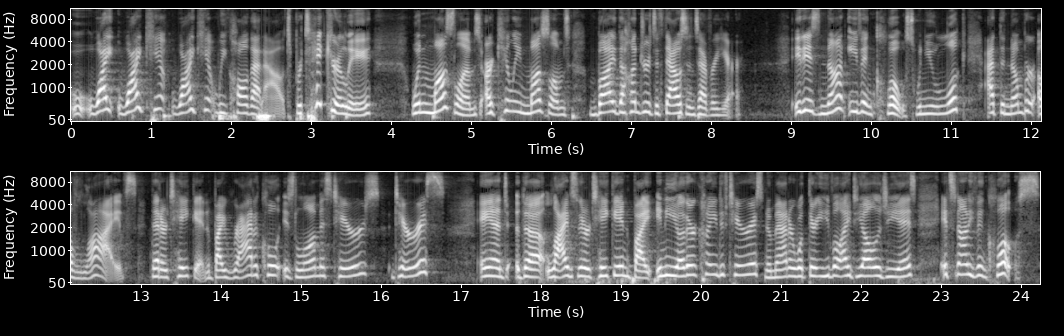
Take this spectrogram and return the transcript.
Why why can't why can't we call that out? Particularly when Muslims are killing Muslims by the hundreds of thousands every year. It is not even close when you look at the number of lives that are taken by radical Islamist terrors, terrorists and the lives that are taken by any other kind of terrorist, no matter what their evil ideology is. It's not even close.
